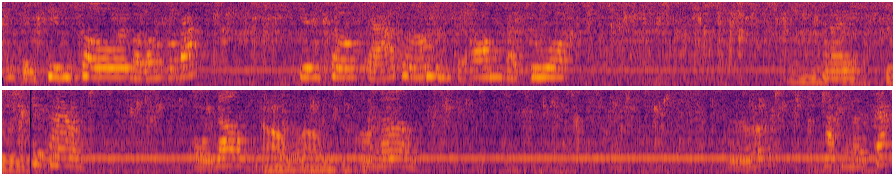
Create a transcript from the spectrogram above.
em phải chiên sơ bà con cô bác. Chiên sơ cá thôi đó mình sẽ om cà chua. Đây. chui tiếp theo. Ổn đâu ổn ổn ổn đâu đó. Thành là chắc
